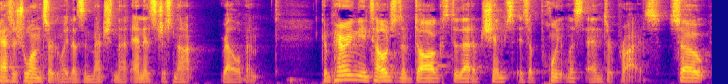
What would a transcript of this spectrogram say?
Passage 1 certainly doesn't mention that, and it's just not relevant. Comparing the intelligence of dogs to that of chimps is a pointless enterprise. So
